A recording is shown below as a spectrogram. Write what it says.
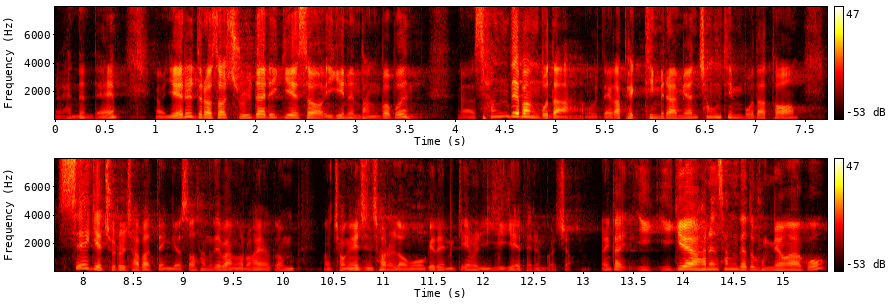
했는데 예를 들어서 줄다리기에서 이기는 방법은 어, 상대방보다 내가 100팀이라면 청팀보다 더 세게 줄을 잡아당겨서 상대방으로 하여금 어, 정해진 선을 넘어오게 되면 게임을 이기게 되는 거죠. 그러니까 이, 겨야 하는 상대도 분명하고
